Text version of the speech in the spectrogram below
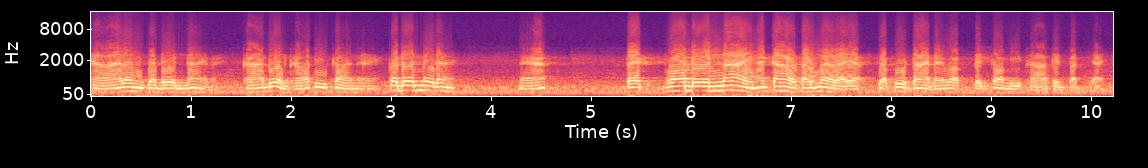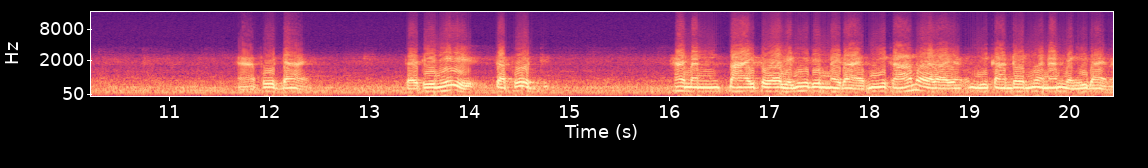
ขาแล้วจะเดินได้ไหมขาด้วนขาพิการอะไรก็เดินไม่ได้ นะฮะแต่พอเดินได้นะก้าวไปเมื่อไหร่อะจะพูดได้ไหมว่า เป็นเพราะมีขาเป็นปัจจัยหาพูดได้ แต่ทีนี้จะพูด ให้มันตายตัวอย่างนี้ดินไม่ได้ มีขาเมื่อไรมีการเดินเมื่อนั้นอย่างนี้ได้ไหม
